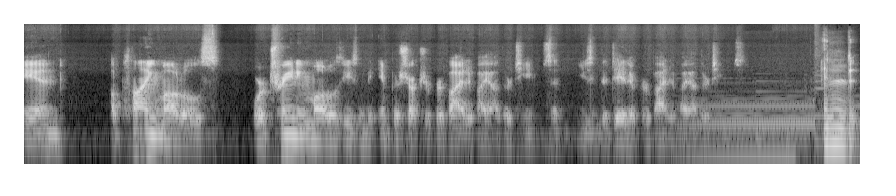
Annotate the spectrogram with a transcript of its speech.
and applying models or training models using the infrastructure provided by other teams and using the data provided by other teams. And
